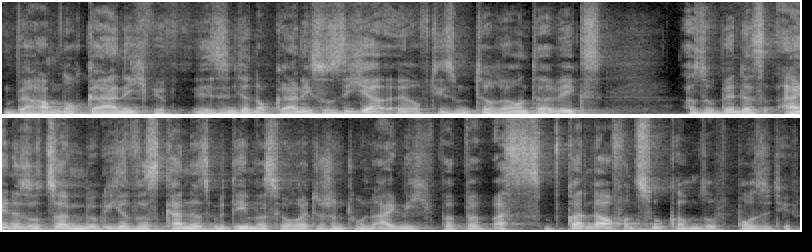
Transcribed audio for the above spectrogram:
und wir haben noch gar nicht, wir, wir sind ja noch gar nicht so sicher äh, auf diesem Terrain unterwegs. Also wenn das eine sozusagen möglich ist, was kann das mit dem, was wir heute schon tun, eigentlich, was, was kann da auf uns zukommen, so positiv?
